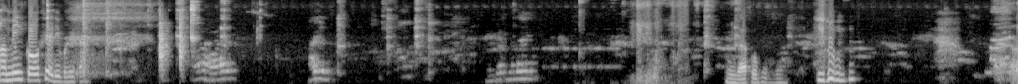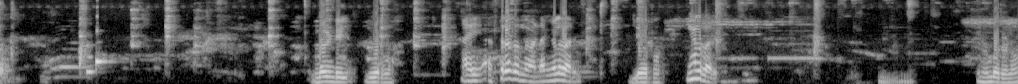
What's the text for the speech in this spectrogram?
മമ്മി കോഫി അടിപൊളിട്ടാ എന്താ ഇപ്പൊ പറഞ്ഞത്? എന്താ വേണ്ടി? പറഞ്ഞു. അത്ര ഒന്നും വേണ്ട. നിങ്ങൾ പറയും. നിങ്ങൾ പറയും. ഞാൻ പറയണോ.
